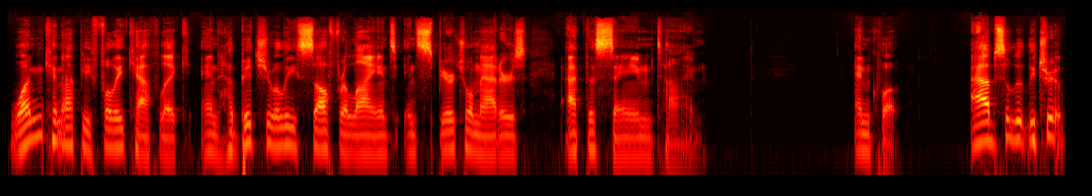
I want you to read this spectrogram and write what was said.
"One cannot be fully Catholic and habitually self-reliant in spiritual matters at the same time." End quote. Absolutely true.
